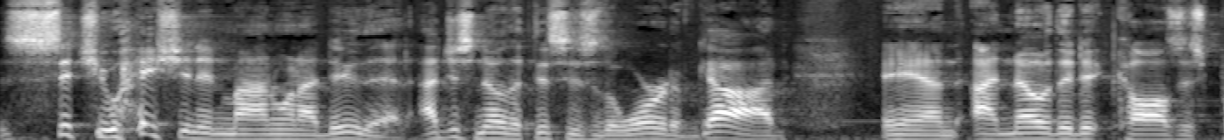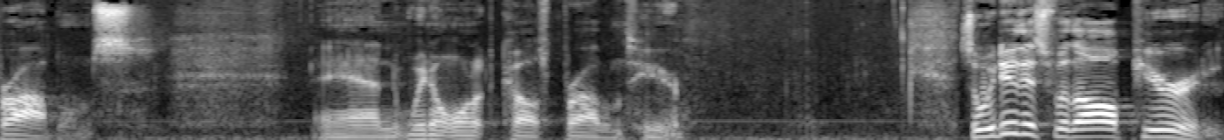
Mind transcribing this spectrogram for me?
situation in mind when I do that. I just know that this is the Word of God, and I know that it causes problems. And we don't want it to cause problems here. So we do this with all purity.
